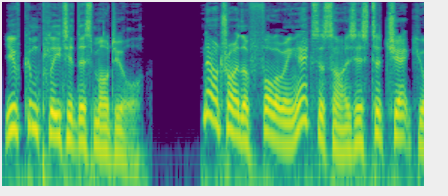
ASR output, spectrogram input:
You've completed this module. Now try the following exercises to check your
